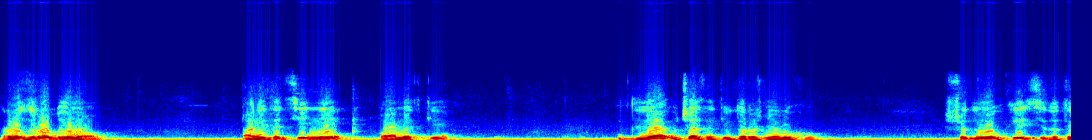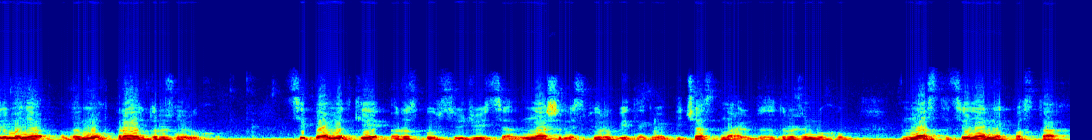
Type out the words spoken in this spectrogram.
Розроблено агітаційні пам'ятки для учасників дорожнього руху щодо необхідності дотримання вимог правил дорожнього руху. Ці пам'ятки розповсюджуються нашими співробітниками під час нагляду за дорожнім рухом на стаціонарних постах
